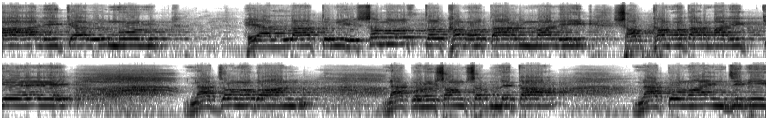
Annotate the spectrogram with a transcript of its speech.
মালিকাল মুলক, হে আল্লাহ, তুমি সমস্ত ক্ষমতার মালিক। সব ক্ষমতার মালিককে না জনগণ, না কোনো সংসদ নেতা, না কোনো আইনজীবী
